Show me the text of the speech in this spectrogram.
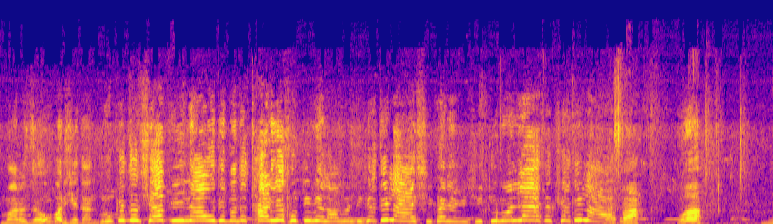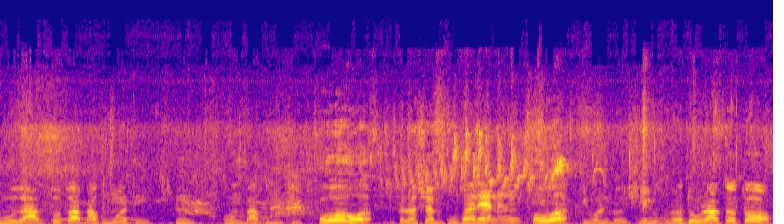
મારે જવું પડશે તાન તું. હું કીધું શા પીને આવું તે મને થાળીઓ છૂટી મેલા લાયા શિખર એવી સીટી લાયા છે શોધી લાયા બાપા વાહ હું આવતો તો આ બાગુમાંથી હમ હોમ બાગુમાંથી ઓવો ઓવો પેલો શંભુભા રે ને ઓવો ઈવન ડોશી લુગડો ધોવડાવતો તો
